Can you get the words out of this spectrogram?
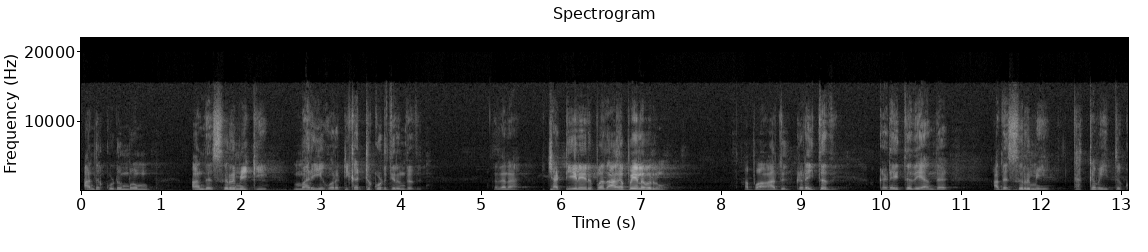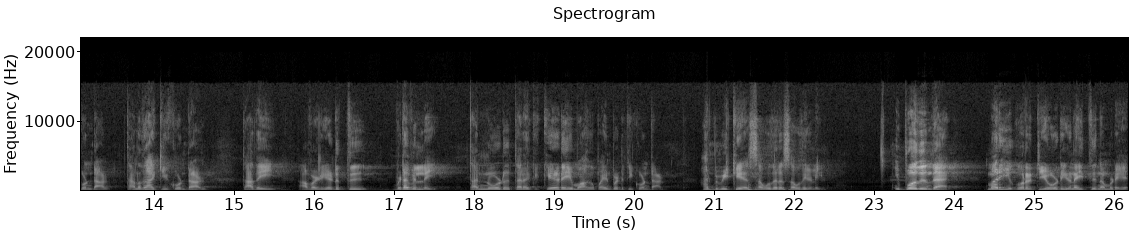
அந்த குடும்பம் அந்த சிறுமிக்கு மரிய குரட்டி கற்றுக் கொடுத்திருந்தது. அதானே? சட்டியில் இருப்பது அகப்பையில் வரும். அப்போ அது கிடைத்தது. கிடைத்ததை அந்த அந்த சிறுமி தக்க வைத்து கொண்டாள் தனதாக்கி கொண்டாள். அதை அவள் எடுத்து விடவில்லை. தன்னோடு தனக்கு கேடயமாக பயன்படுத்தி கொண்டாள். அன்புமிக்க சகோதர சகோதரிகளை இப்போது இந்த மரிய குரட்டியோடு இணைத்து நம்முடைய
